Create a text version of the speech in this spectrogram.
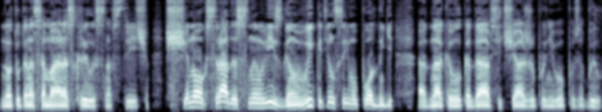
но тут она сама раскрылась навстречу. Щенок с радостным визгом выкатился ему под ноги, однако волкодав сейчас же про него позабыл,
